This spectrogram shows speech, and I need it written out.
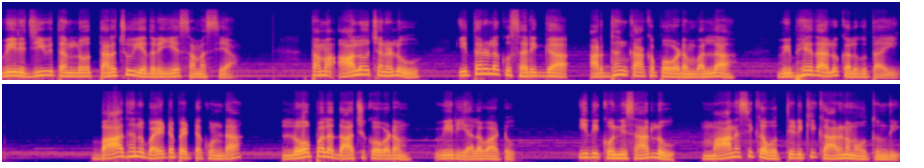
వీరి జీవితంలో తరచూ ఎదురయ్యే సమస్య. తమ ఆలోచనలు ఇతరులకు సరిగ్గా అర్థం కాకపోవడం వల్ల విభేదాలు కలుగుతాయి. బాధను బయటపెట్టకుండా లోపల దాచుకోవడం వీరి అలవాటు. ఇది కొన్నిసార్లు మానసిక ఒత్తిడికి కారణమవుతుంది.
